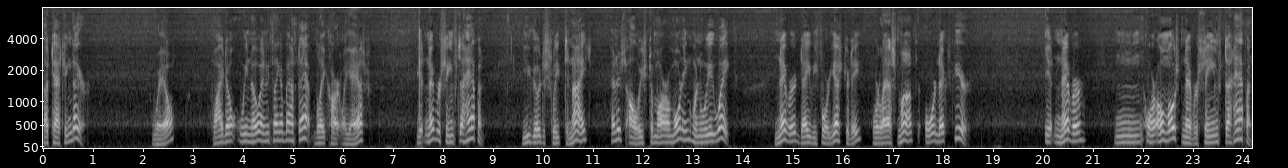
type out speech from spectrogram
attaching there. Well, why don't we know anything about that? Blake Hartley asked. It never seems to happen. You go to sleep tonight, and it's always tomorrow morning when we wake. Never day before yesterday, or last month, or next year. It never, mm, or almost never seems to happen.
